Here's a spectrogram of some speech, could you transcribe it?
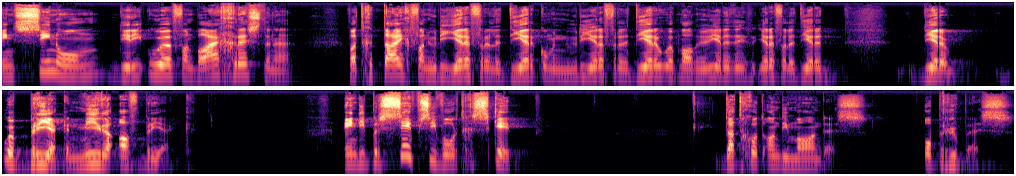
en sien hom deur die oë van baie Christene wat getuig van hoe die Here vir hulle deurkom en hoe die Here vir hulle deure oopmaak en hoe die Here die Here vir hulle deure deure oopbreek en mure afbreek. En die persepsie word geskep dat God aan die maand is, oproep is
